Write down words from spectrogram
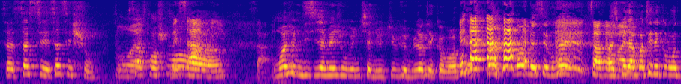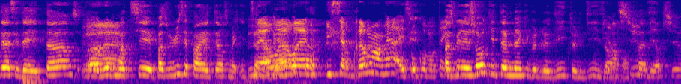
Ça, ça c'est chaud. Ouais. Ça, franchement. Mais ça euh, arrive. Ça. Moi, je me dis, si jamais j'ouvre une chaîne YouTube, je bloque les commentaires. non, mais c'est vrai. Ça Parce que la moitié des commentaires, c'est des haters. Euh. L'autre moitié, parce que lui, c'est pas un haters, mais il te Mais sert à ouais, rien. ouais, il sert vraiment à rien et son commentaire. Parce que les gens qui t'aiment bien, qui veulent te le dire, ils te le disent. hein, Bien en sûr, face. bien sûr.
